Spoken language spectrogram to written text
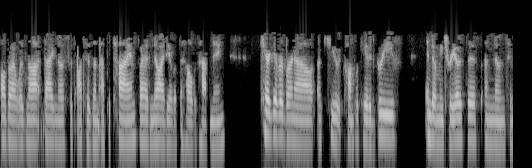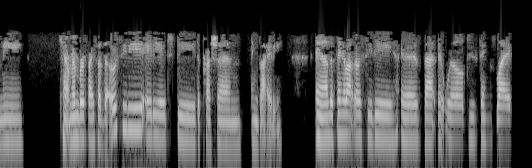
although I was not diagnosed with autism at the time, so I had no idea what the hell was happening. Caregiver burnout, acute complicated grief, endometriosis unknown to me. Can't remember if I said the OCD, ADHD, depression, anxiety. And the thing about OCD is that it will do things like,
